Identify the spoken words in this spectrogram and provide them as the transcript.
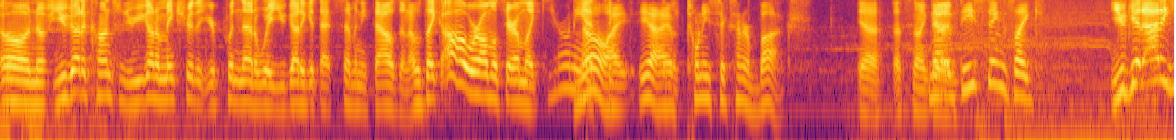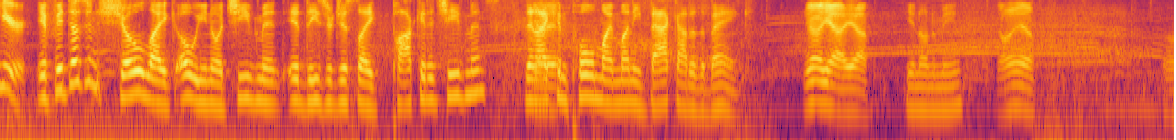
Oh no, you gotta concentrate. You gotta make sure that you're putting that away. You gotta get that seventy thousand. I was like, oh, we're almost there. I'm like, you're only No, at I 60,000. yeah, I have twenty six hundred bucks. Yeah, that's not good. Now, if these things like, you get out of here. if it doesn't show like, oh, you know, achievement, it, these are just like pocket achievements, then Yeah, I yeah. can pull my money back out of the bank. Yeah, yeah, yeah. You know what I mean? Oh yeah. Oh,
